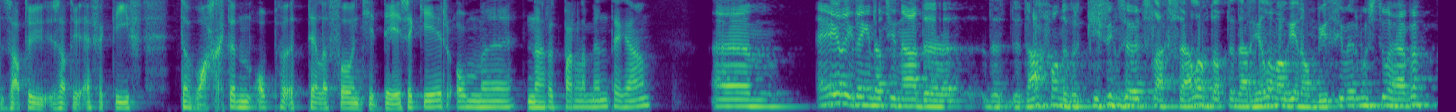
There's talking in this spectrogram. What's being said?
Zat u, zat u effectief te wachten op het telefoontje deze keer om uh, naar het parlement te gaan? Um, eigenlijk denk ik dat je na de, de, de dag van de verkiezingsuitslag zelf, dat je daar helemaal geen ambitie meer moest toe hebben.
